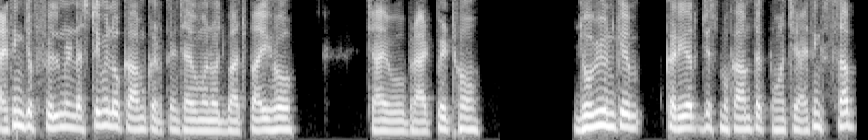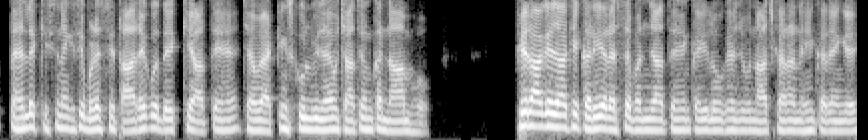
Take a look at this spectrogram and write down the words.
आई थिंक जो फ़िल्म इंडस्ट्री में लोग काम करते हैं, चाहे वो मनोज बाजपेयी हो, चाहे वो ब्रैड पिट हो, जो भी उनके करियर जिस मुकाम तक पहुँचे आई थिंक सब पहले किसी ना किसी बड़े सितारे को देख के आते हैं चाहे वो एक्टिंग स्कूल भी जाए वो चाहते हैं उनका नाम हो। फिर आगे जाके करियर ऐसे बन जाते हैं कई लोग हैं जो नाच गाना नहीं करेंगे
